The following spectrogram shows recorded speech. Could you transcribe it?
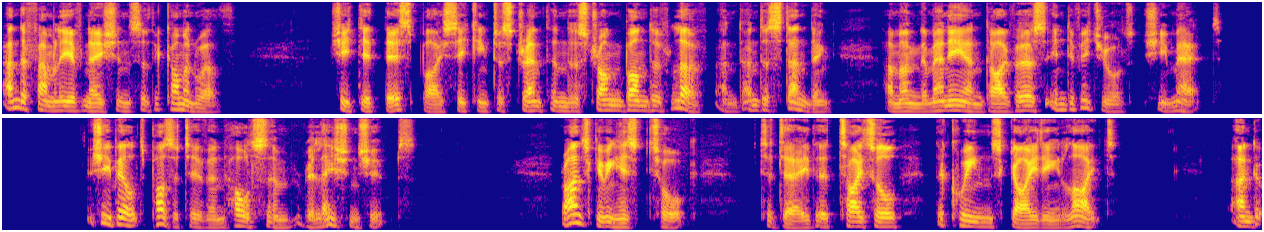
and the family of nations of the Commonwealth. She did this by seeking to strengthen the strong bond of love and understanding among the many and diverse individuals she met. She built positive and wholesome relationships. Brian's giving his talk today the title The Queen's Guiding Light. And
